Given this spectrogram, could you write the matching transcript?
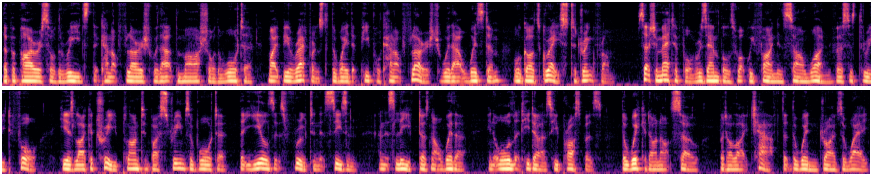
The papyrus or the reeds that cannot flourish without the marsh or the water might be a reference to the way that people cannot flourish without wisdom or God's grace to drink from. Such a metaphor resembles what we find in Psalm 1, verses 3 to 4. He is like a tree planted by streams of water that yields its fruit in its season, and its leaf does not wither. In all that he does, he prospers. The wicked are not so, but are like chaff that the wind drives away.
